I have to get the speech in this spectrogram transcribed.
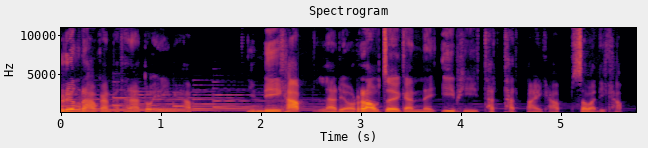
เรื่องราวการพัฒนาตัวเองนะครับ ยินดีครับ แล้วเดี๋ยวเราเจอกันใน EP ถัดๆไปครับ สวัสดีครับ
